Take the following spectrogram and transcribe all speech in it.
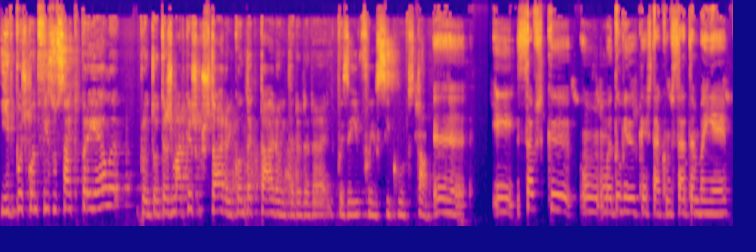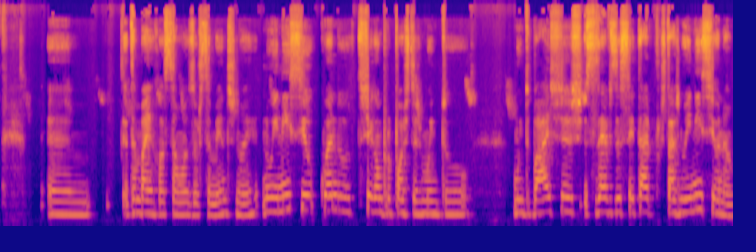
E depois, quando fiz o site para ela, pronto, outras marcas gostaram e contactaram e, tararara, e depois aí foi o ciclo total. Uh, e sabes que um, uma dúvida de quem está a começar também é um, também em relação aos orçamentos, não é? No início, quando te chegam propostas muito muito baixas, se deves aceitar porque estás no início ou não.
